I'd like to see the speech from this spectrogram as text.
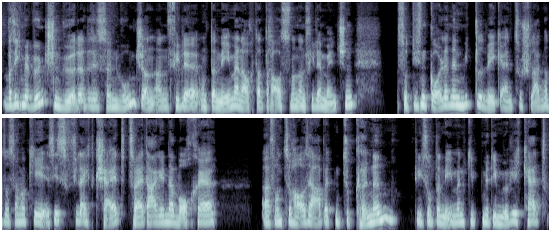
Was ich mir wünschen würde, und das ist ein Wunsch an, an viele Unternehmen, auch da draußen und an viele Menschen, so diesen goldenen Mittelweg einzuschlagen und zu sagen, okay, es ist vielleicht gescheit, zwei Tage in der Woche äh, von zu Hause arbeiten zu können dieses Unternehmen gibt mir die Möglichkeit,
